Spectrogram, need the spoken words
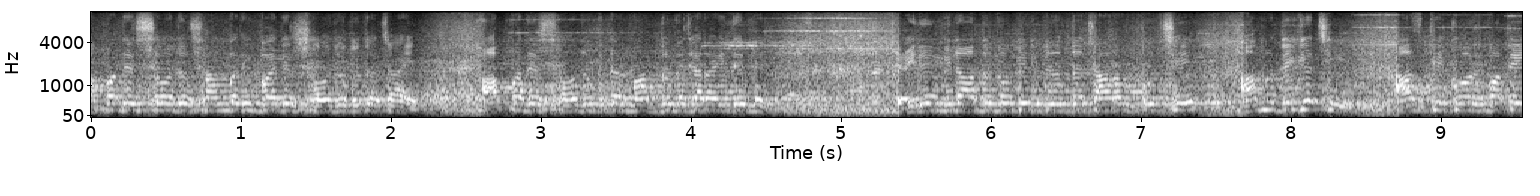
আপনাদের সহযোগ সাংবাদিক ভাইদের সহযোগিতা চাই। আপনাদের সহযোগিতার মাধ্যমে যারা এদের ঈদের মিলাদ নবীর বিরুদ্ধে চারণ করছে, আমরা দেখেছি আজকে করবাতে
